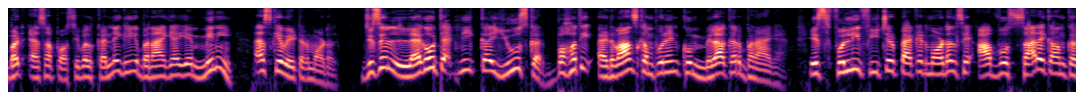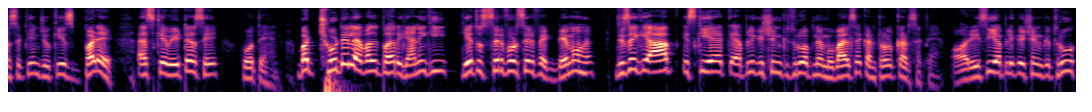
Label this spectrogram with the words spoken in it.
बट ऐसा पॉसिबल करने के लिए बनाया गया ये मिनी एस्केवेटर मॉडल जिसे लेगो टेक्निक का यूज़ कर बहुत ही एडवांस कंपोनेंट को मिलाकर बनाया गया इस फुल्ली फीचर पैकेट मॉडल से आप वो सारे काम कर सकते हैं जो कि इस बड़े एस्केवेटर से होते हैं। बट छोटे लेवल पर, यानी कि ये तो सिर्फ़ और सिर्फ़ एक डेमो है, जिसे कि आप इसकी एक एप्लीकेशन के थ्रू अपने मोबाइल से कंट्रोल कर सकते हैं। और इसी एप्लीकेशन के थ्रू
